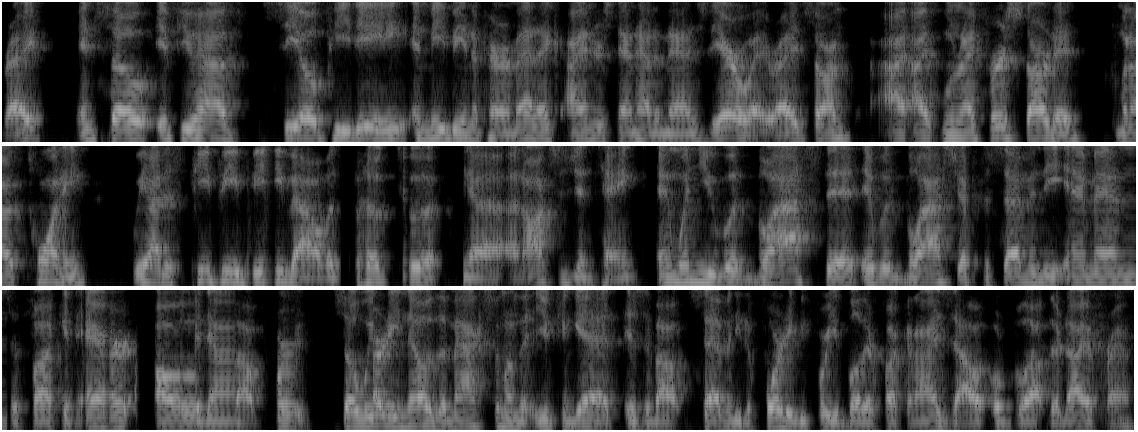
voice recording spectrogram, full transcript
right? And so if you have COPD, and me being a paramedic, I understand how to manage the airway, right? So I'm, I, I when I first started, when I was 20, we had this PPV valve was hooked to a, uh, an oxygen tank, and when you would blast it, it would blast you up to 70 mm of fucking air all the way down about 40. So we already know the maximum that you can get is about 70 to 40 before you blow their fucking eyes out or blow out their diaphragm.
